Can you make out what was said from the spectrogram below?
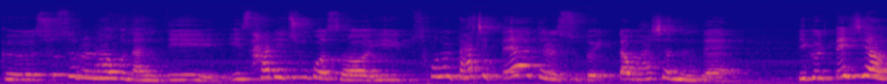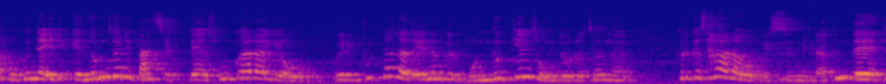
그 수술을 하고 난 뒤 이 살이 죽어서 이 손을 다시 떼야 될 수도 있다고 하셨는데 이걸 떼지 않고 그냥 이렇게 넘들이 봤을 때 손가락이 어, 왜 이렇게 불편하다 이런 걸 못 느낄 정도로 저는 그렇게 살아가고 있습니다. 근데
